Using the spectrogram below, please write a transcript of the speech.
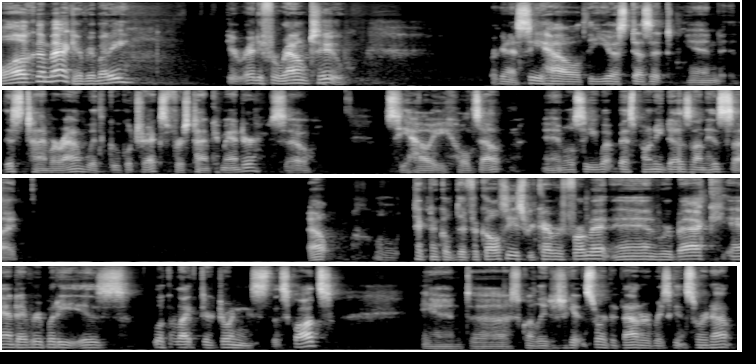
Welcome back, everybody. Get ready for round two. We're going to see how the U.S. does it in this time around with Google Trex, first time commander. So, see how he holds out, and we'll see what Best Pony does on his side. Well, little technical difficulties, recovered from it, and we're back, and everybody is looking like they're joining the squads. And uh, squad leaders are getting sorted out. Everybody's getting sorted out.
